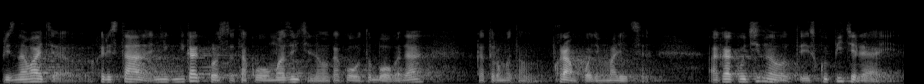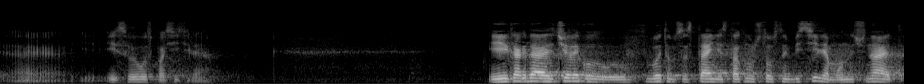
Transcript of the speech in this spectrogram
признавать Христа не, не как просто такого умозрительного какого-то Бога, да, к которому мы там в храм ходим молиться, а как утиного вот, искупителя э, и своего Спасителя. И когда человек в этом состоянии столкнувшись с собственным бессилием, он начинает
